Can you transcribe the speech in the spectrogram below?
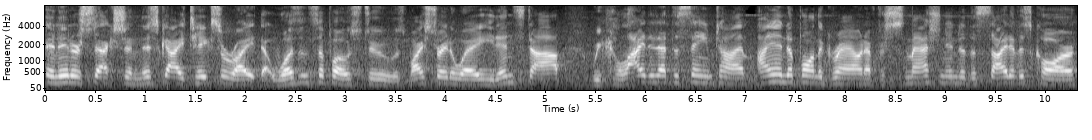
an intersection, this guy takes a right that wasn't supposed to. It was my straightaway. He didn't stop. We collided at the same time. I end up on the ground after smashing into the side of his car.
